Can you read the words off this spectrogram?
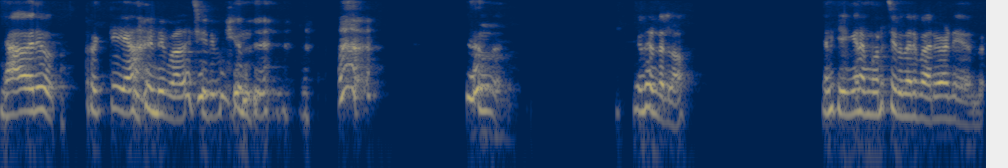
ഞാൻ ഒരു ട്രിക്ക് ചെയ്യാൻ വേണ്ടി വളച്ചിരിപ്പിക്കുന്നു ഇതുണ്ടല്ലോ. എനിക്ക് ഇങ്ങനെ മുറിച്ചിരുന്നൊരു പരിപാടിയായിരുന്നു.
